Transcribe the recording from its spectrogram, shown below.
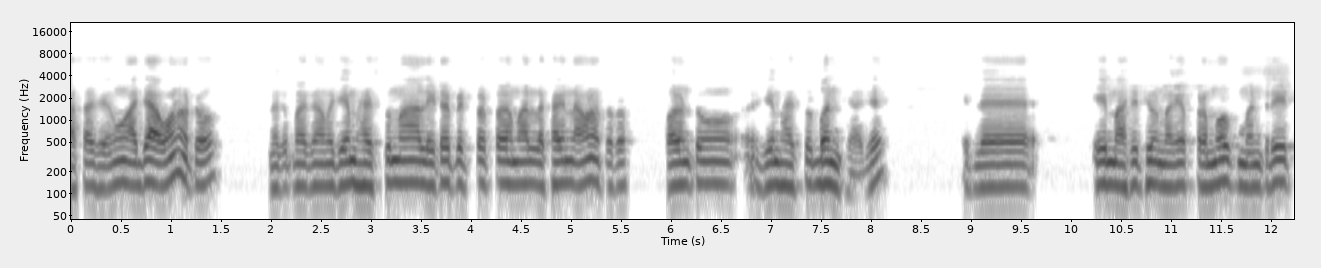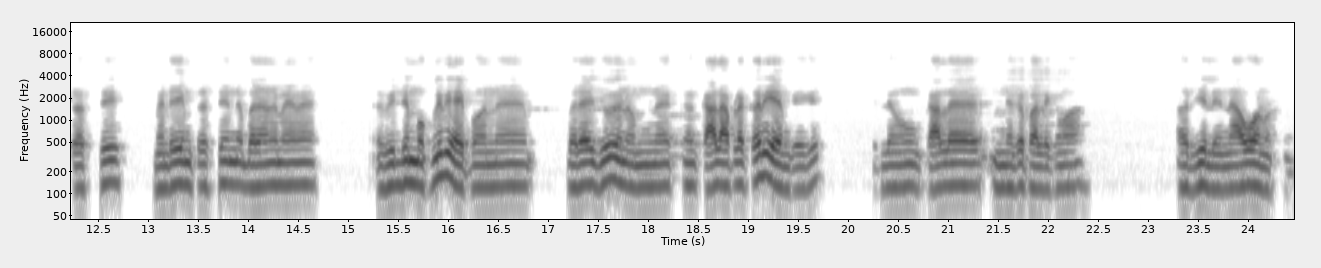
આશા છે. હું આજે આવવાનો હતો. નગરપાલિકામાં જેમ હાઈસ્કૂલમાં લેટર પેડ પર અમારે લખાવીને લાવવાનો હતો, પરંતુ જેમ હાઈસ્કૂલ બંધ છે આજે એટલે એ માસેથી મારે પ્રમુખ, મંત્રી, ટ્રસ્ટી, મેનેજિંગ ટ્રસ્ટી અને બધાને મેં વીડિયો મોકલી બી આપ્યો અને બધાએ જોયું ને અમને કાલે આપણે કરીએ એમ કહે કે, એટલે હું કાલે નગરપાલિકામાં અરજી લઈને આવવાનો છું.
